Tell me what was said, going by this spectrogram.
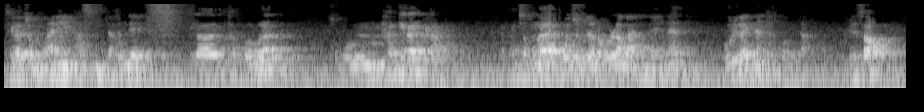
제가 좀 많이 봤습니다. 근데 이런 타법은 조금 한계가 있다. 약간 정말 고점대로 올라가는 데는 무리가 있는 타법이다. 그래서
